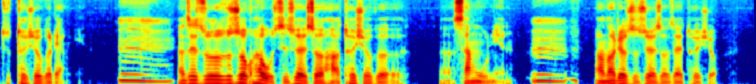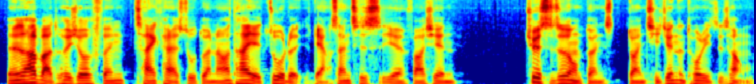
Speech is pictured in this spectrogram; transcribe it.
就退休个两年，嗯。那再做做做做快五十岁的时候，好，退休个呃三五年，嗯。然后到六十岁的时候再退休，等于说他把退休分拆开来数段。然后他也做了两三次实验，发现确实这种短短期间的脱离职场，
